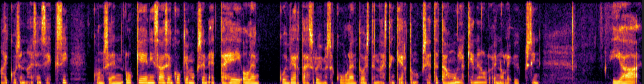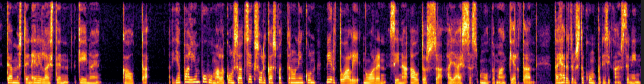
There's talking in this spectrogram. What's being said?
aikuisen naisen seksi. Kun sen lukee, niin saa sen kokemuksen, että hei, olen kuin vertaisryhmässä kuulen toisten naisten kertomuksia. Tätä on muillakin, en ole, en ole yksin. Ja tämmöisten erilaisten keinojen kautta ja paljon puhumalla, kun sä oot seksuaalikasvattanut niin kuin virtuaalinuoren siinä autossa ajaessa muutamaan kertaan tai harjoitellusta kumppanisi kanssa, niin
